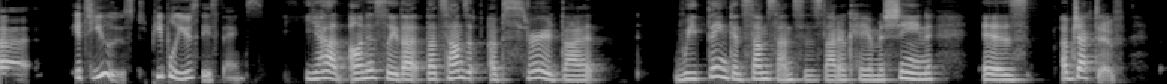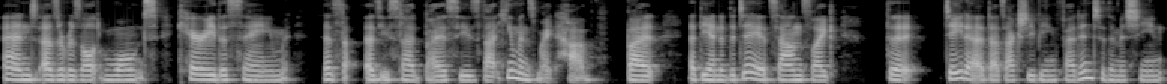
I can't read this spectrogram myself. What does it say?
uh, it's used, people use these things. Yeah, honestly, that that sounds absurd that we think in some senses that okay, a machine is objective and as a result won't carry the same as as you said biases that humans might have. But at the end of the day, it sounds like the data that's actually being fed into the machine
